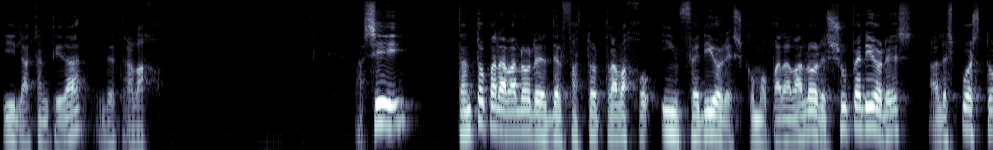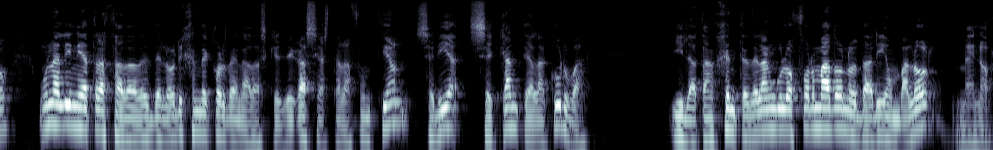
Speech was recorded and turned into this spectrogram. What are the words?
y la cantidad de trabajo. Así, tanto para valores del factor trabajo inferiores como para valores superiores al expuesto, una línea trazada desde el origen de coordenadas que llegase hasta la función sería secante a la curva, y la tangente del ángulo formado nos daría un valor menor.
